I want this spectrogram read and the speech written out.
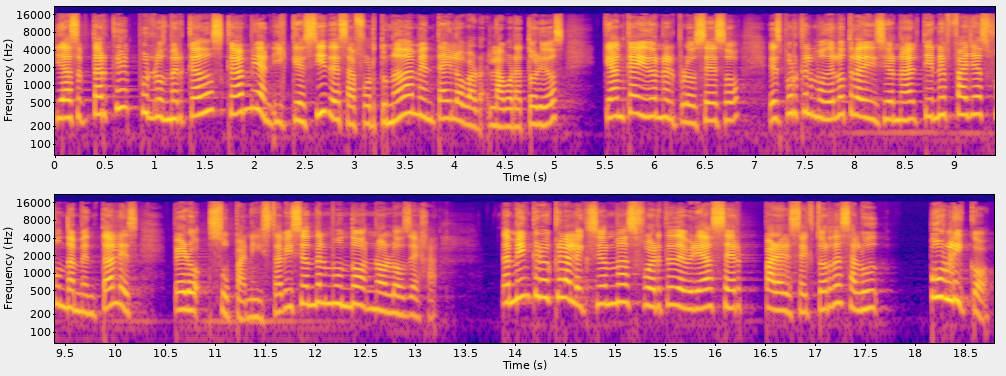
Y aceptar que pues, los mercados cambian y que sí, desafortunadamente hay laboratorios que han caído en el proceso, es porque el modelo tradicional tiene fallas fundamentales, pero su panista visión del mundo no los deja. También creo que la lección más fuerte debería ser para el sector de salud público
